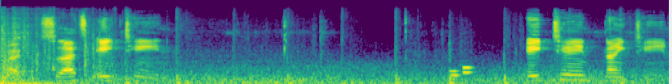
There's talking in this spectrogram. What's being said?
Alright, so that's 18. 18, 19.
